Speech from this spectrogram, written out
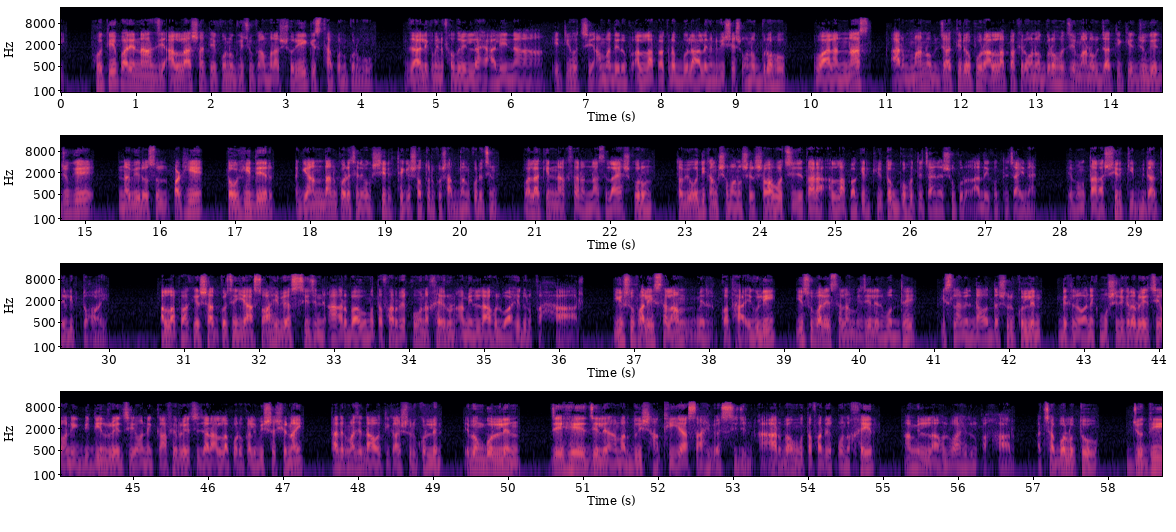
হতে পারে না যে আল্লাহর সাথে কোনো কিছুকে আমরা শরিক স্থাপন করব। জালিক মিন ফদুলিল্লাহ আলী না এটি হচ্ছে আমাদের আল্লাহ পাক রব্বুল আলমের বিশেষ অনুগ্রহ। ও আলান্নাস আর মানব জাতির ওপর আল্লাহ পাকের অনুগ্রহ যে মানব জাতিকে যুগে যুগে নবী রসুল পাঠিয়ে তৌহিদের জ্ঞান দান করেছেন এবং শির থেকে সতর্ক সাবধান করেছেন। ওয়ালাকিন আকসার আন্নাস লায়াস করুন তবে অধিকাংশ মানুষের স্বভাব হচ্ছে যে তারা আল্লাহ পাকের কৃতজ্ঞ হতে চায় না, শুকুর আদায় করতে চায় না এবং তারা শিরকি, বিদাতে লিপ্ত হয়। আল্লাহ পাক এরশাদ করছেন, ইয়া সাহিব সিজন আরবাব মুতাফার রেকুন খেরুন আমিল্লাহুল ওয়াহিদুল কাহার। ইউসুফ আলি সালামের কথা, এগুলি ইউসুফ আলি সাল্লাম জেলের মধ্যে ইসলামের দাওয়াত দেওয়া শুরু করলেন। দেখলেন অনেক মুশরিকরা রয়েছে, অনেক বিদিন রয়েছে, অনেক কাফের রয়েছে যারা আল্লাহ পরকালে বিশ্বাসী নাই, তাদের মাঝে দাওয়াতি কাজ শুরু করলেন এবং বললেন যে, হে জেলে আমার দুই সাথী, ইয়া সাহিব সিজিন আর বা মুতাফার কোন খের আমিল্লাহুল ওয়াহিদুল কাহার। আচ্ছা বলো তো, যদি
